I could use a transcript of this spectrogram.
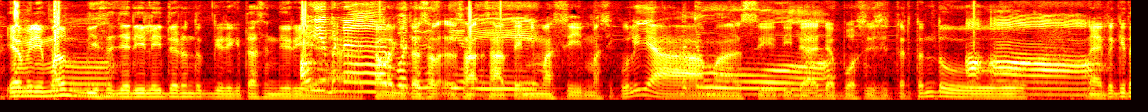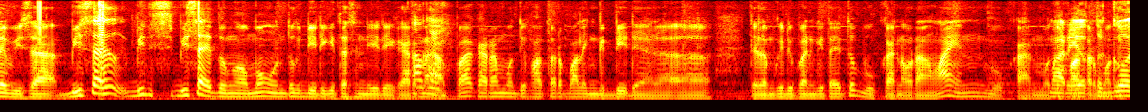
Ya minimal Gitu. bisa jadi leader untuk diri kita sendiri Oh, ya. iya benar, Kalau kita sa- saat ini masih masih kuliah, Betul. masih tidak ada posisi tertentu. Uh-uh. Nah, itu kita bisa bisa bis- bisa itu ngomong untuk diri kita sendiri karena Oke. apa? Karena motivator paling gede dalam dalam kehidupan kita itu bukan orang lain, bukan Mario motivator Teguh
